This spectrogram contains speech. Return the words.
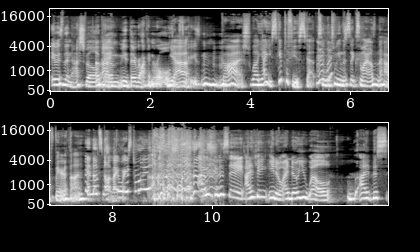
It was the Nashville, okay. um, the rock and roll yeah. series. Mm-hmm. Gosh. Well, yeah, you skipped a few steps mm-hmm. in between the six miles and the half marathon. And that's not my worst mile. I was going to say, I think, you know, I know you well. I this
